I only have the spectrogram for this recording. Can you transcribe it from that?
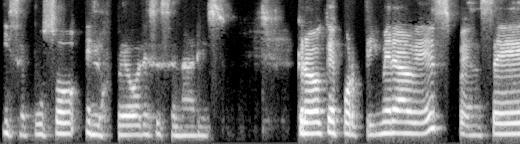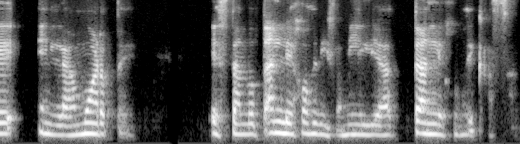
y se puso en los peores escenarios. Creo que por primera vez pensé en la muerte, estando tan lejos de mi familia, tan lejos de casa.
